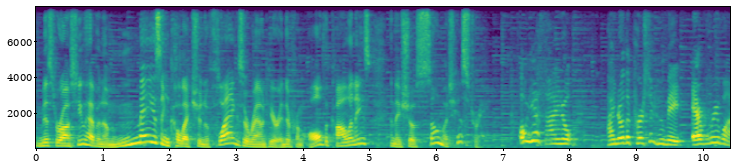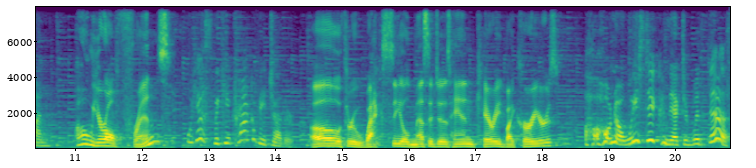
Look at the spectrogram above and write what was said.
Miss Ross, you have an amazing collection of flags around here, and they're from all the colonies, and they show so much history. Oh yes, I know. I know the person who made everyone. Oh, you're all friends? Well, yes, we keep track of each other. Oh, through wax-sealed messages hand-carried by couriers? Oh no, we stay connected with this.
